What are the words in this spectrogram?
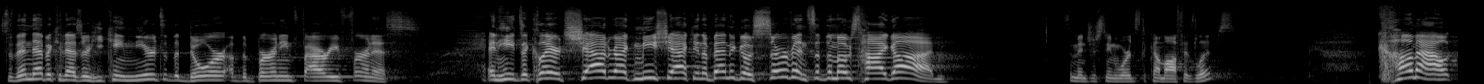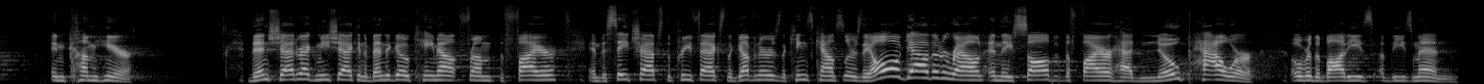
So then Nebuchadnezzar, he came near to the door of the burning fiery furnace. And he declared, Shadrach, Meshach, and Abednego, servants of the Most High God. Some interesting words to come off his lips. Come out and come here. Then Shadrach, Meshach, and Abednego came out from the fire, and the satraps, the prefects, the governors, the king's counselors, they all gathered around, and they saw that the fire had no power over the bodies of these men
